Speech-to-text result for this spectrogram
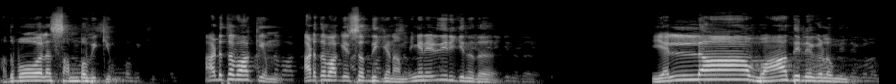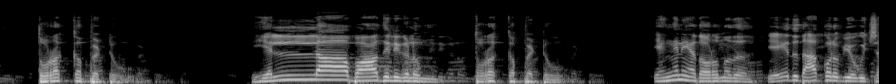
അതുപോലെ സംഭവിക്കും. അടുത്ത വാക്യം അടുത്ത വാക്യം ശ്രദ്ധിക്കണം. ഇങ്ങനെ എഴുതിയിരിക്കുന്നത് എല്ലാ വാതിലുകളും തുറക്കപ്പെട്ടു. എല്ലാ വാതിലുകളും തുറക്കപ്പെട്ടു. എങ്ങനെയാ തുറന്നത്? ഏത് താക്കോൽ ഉപയോഗിച്ച?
